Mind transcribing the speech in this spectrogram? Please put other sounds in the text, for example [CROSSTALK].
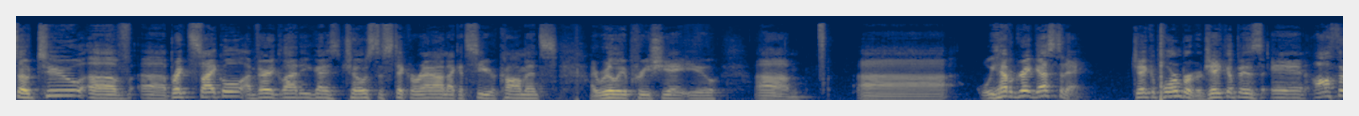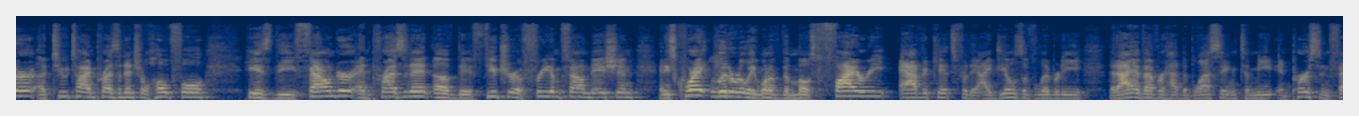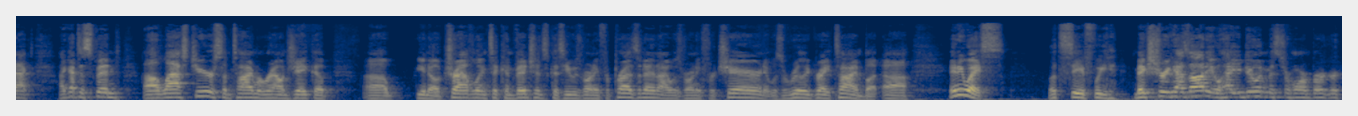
episode two of uh, Break the Cycle. I'm very glad that you guys chose to stick around. I could see your comments. I really appreciate you. Um, uh, we have a great guest today, Jacob Hornberger. Jacob is an author, a two time presidential hopeful. He is the founder and president of the Future of Freedom Foundation, and he's quite literally one of the most fiery advocates for the ideals of liberty that I have ever had the blessing to meet in person. In fact, I got to spend uh, last year some time around Jacob, uh, you know, traveling to conventions because he was running for president, I was running for chair, and it was a really great time. But, uh, anyways, let's see if we make sure he has audio. How you doing, Mr. Hornberger?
